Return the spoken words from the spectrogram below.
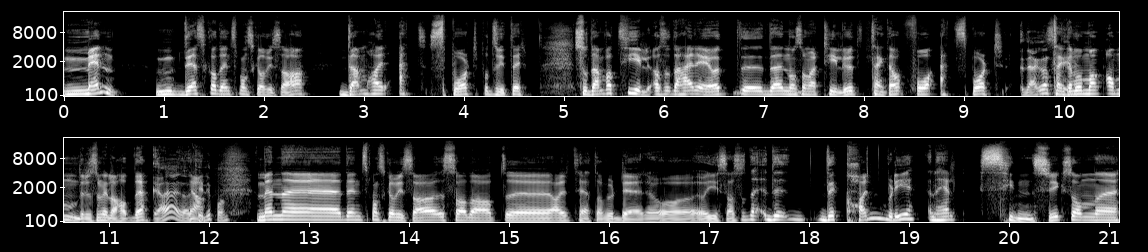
Men det skal den spanske avisa ha. De har ett sport på Twitter. Så de var tidlig Altså, det her er jo et, det er noen som har vært tidlig ut. Tenk deg å få ett sport. Tenk deg hvor mange andre som ville hatt det. Ja, ja, det Ja. på den. Men uh, den spanske avisa sa da at uh, Ariteta vurderer å, å gi seg. Så det, det, det kan bli en helt sinnssyk sånn uh,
